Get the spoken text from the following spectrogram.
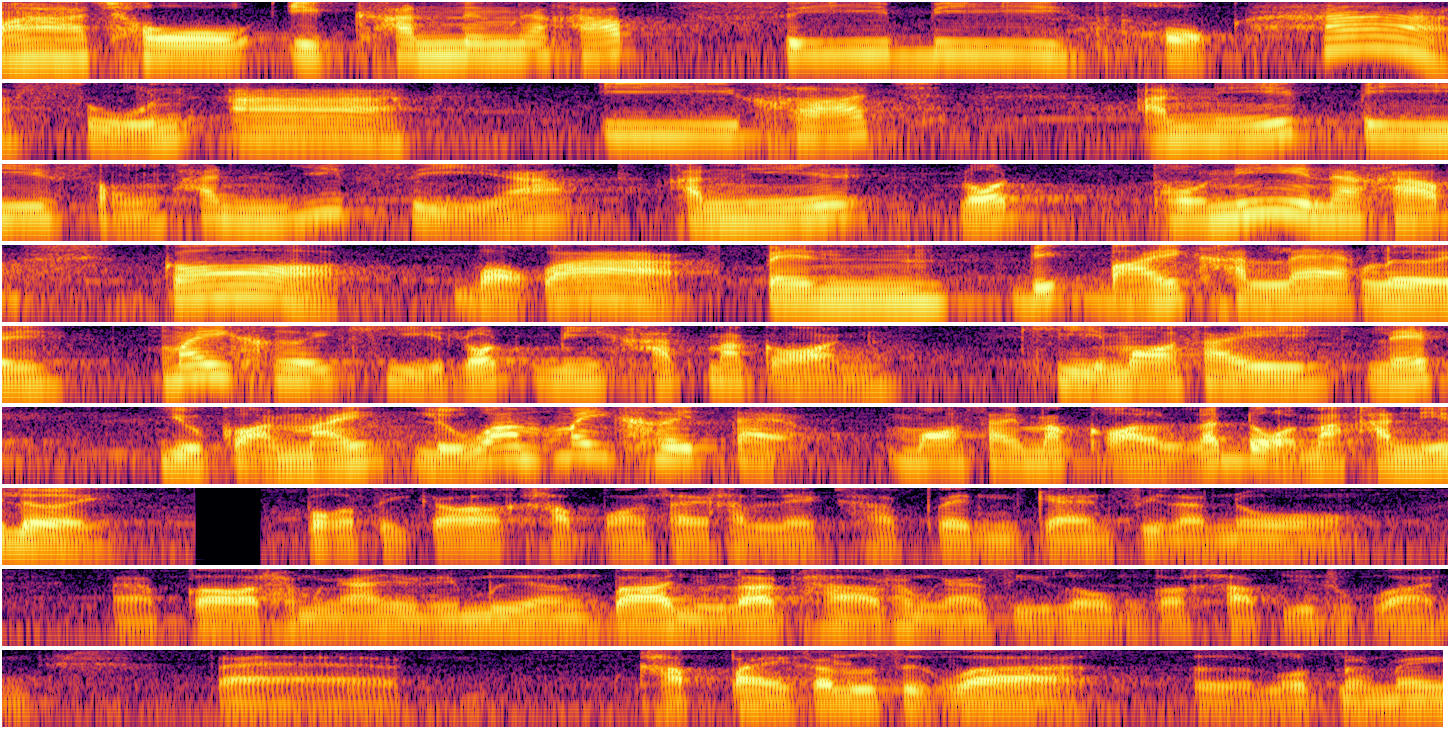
มาโชว์อีกคันหนึ่งนะครับ CB 650R E Clutch อันนี้ปี 2024นะคันนี้รถโทนี่นะครับ ก็บอกว่าเป็นบิ๊กไบค์คันแรกเลย ไม่เคยขี่รถมีคัทมาก่อน ขี่มอไซค์เล็กอยู่ก่อนไหม หรือว่าไม่เคยแตะมอไซค์มาก่อน แล้วโดดมาคันนี้เลย ปกติก็ขับมอเตอร์ไซค์คันเล็กครับ เป็นแกนฟิลาโน่นะครับก็ทำงานอยู่ในเมืองบ้านอยู่ลาดพร้าวทำงานสีลมก็ขับอยู่ทุกวัน แต่ขับไปก็รู้สึกว่าเออรถมันไม่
